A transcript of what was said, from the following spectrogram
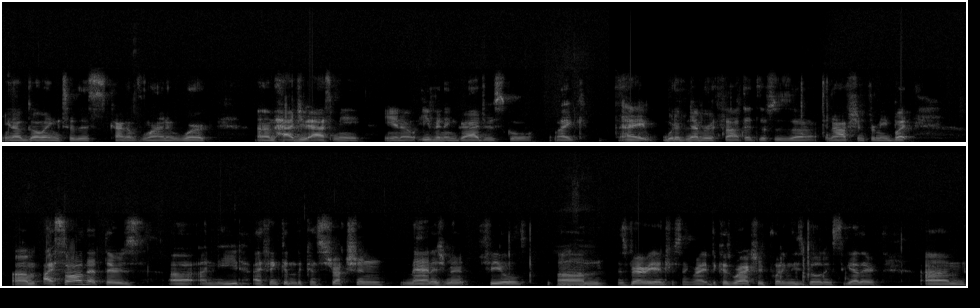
you know, going to this kind of line of work. Um, had you asked me, you know, even in graduate school, like I would have never thought that this was uh, an option for me. But um, I saw that there's uh, a need, I think, in the construction management field. Mm-hmm. Um, it's very interesting, right? Because we're actually putting these buildings together. Um,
